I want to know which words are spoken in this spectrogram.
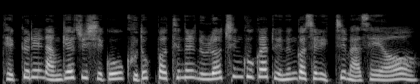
댓글을 남겨주시고 구독 버튼을 눌러 친구가 되는 것을 잊지 마세요.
